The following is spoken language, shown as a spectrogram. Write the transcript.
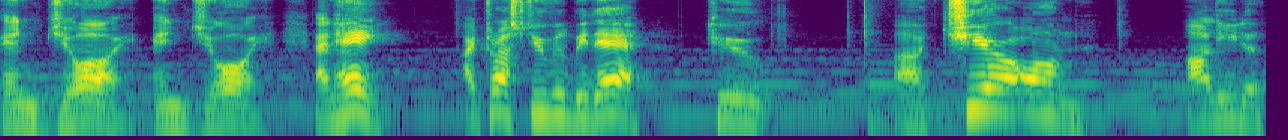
Enjoy, enjoy. And hey, I trust you will be there to uh, cheer on our leader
